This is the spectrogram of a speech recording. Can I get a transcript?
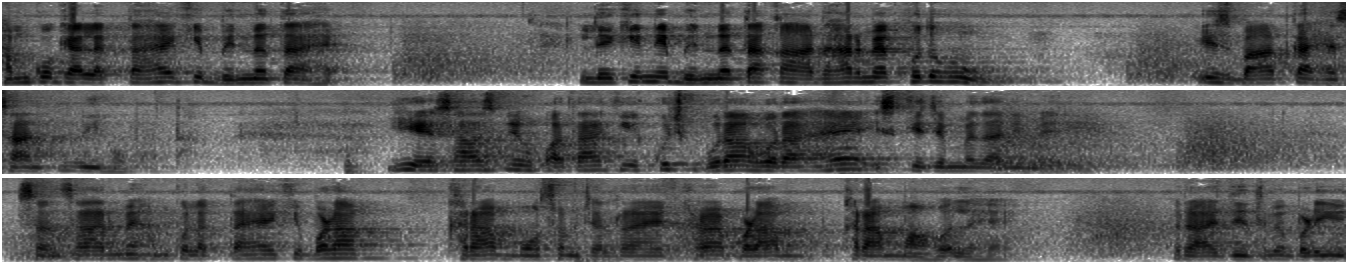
हमको क्या लगता है कि भिन्नता है? लेकिन ये भिन्नता का आधार मैं खुद हूँ। इस बात का एहसास नहीं हो पाता। ये एहसास नहीं हो पाता कि कुछ बुरा हो रहा है, इसकी ज़िम्मेदारी मेरी है। संसार में हमको लगता है कि बड़ा ख़राब मौसम चल रहा है, खराब, बड़ा ख़राब माहौल है। राजनीति में बड़ी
